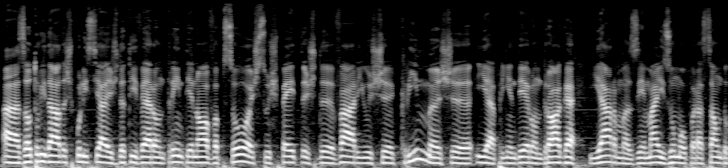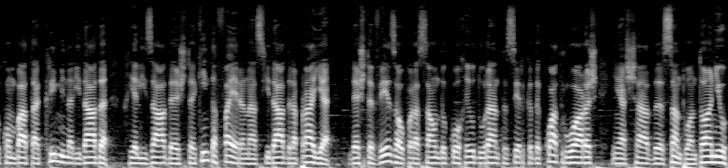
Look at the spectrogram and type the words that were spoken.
As autoridades policiais detiveram 39 pessoas suspeitas de vários crimes eh, e apreenderam droga e armas em mais uma operação de combate à criminalidade realizada esta quinta-feira na cidade da Praia. Desta vez, a operação decorreu durante cerca de quatro horas em Achada Santo Antônio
